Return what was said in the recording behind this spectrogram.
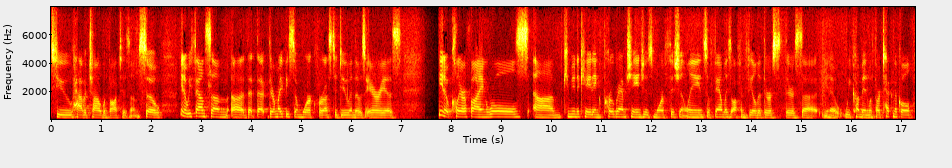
to have a child with autism. So, you know, we found some uh, that that there might be some work for us to do in those areas you know, clarifying roles, um, communicating program changes more efficiently, and so families often feel that there's there's uh, you know we come in with our technical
